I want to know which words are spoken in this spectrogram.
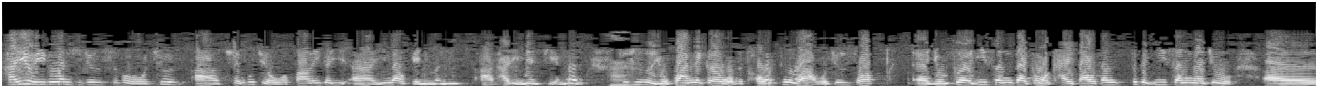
还有一个问题就是，师傅，我就啊、前不久我发了一个呃 email 给你们啊、台里面节目，嗯就是有关那个我的头部啊，我就是说呃有个医生在跟我开刀，但是这个医生呢就呃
